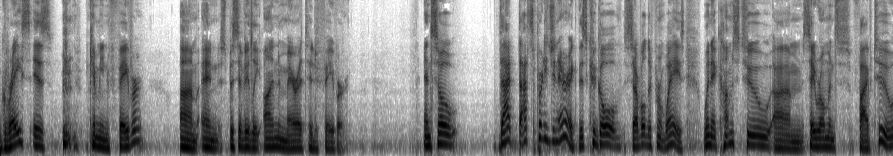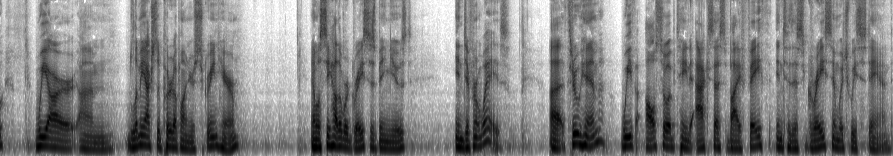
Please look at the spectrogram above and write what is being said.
grace is can mean favor, um, and specifically unmerited favor. And so that that's pretty generic. This could go several different ways. When it comes to um, say Romans five two, we are. Um, let me actually put it up on your screen here, and we'll see how the word grace is being used in different ways. Uh, through Him, we've also obtained access by faith into this grace in which we stand.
